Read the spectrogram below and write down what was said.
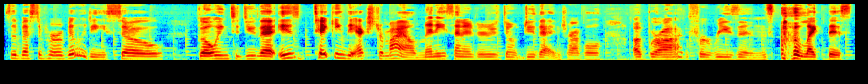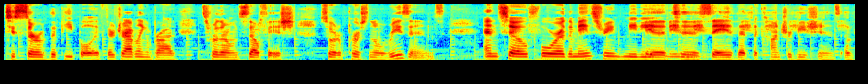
to the best of her ability. So, going to do that is taking the extra mile. Many senators don't do that and travel abroad for reasons like this to serve the people. If they're traveling abroad, it's for their own selfish, sort of personal reasons. And so, for the mainstream media to say that the contributions of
